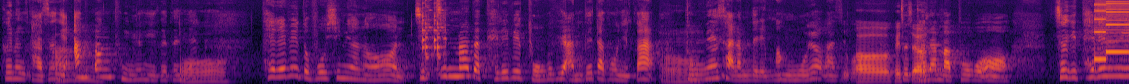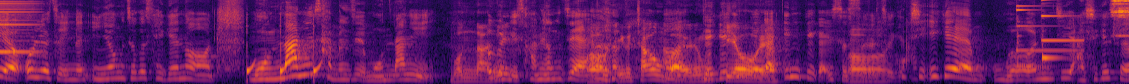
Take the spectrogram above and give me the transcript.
그런 가정의 아. 안방 풍경이거든요. 오, 텔레비도 보시면은 집집마다 텔레비 보급이 안 되다 보니까 어. 동네 사람들이 막 모여가지고 어, 저. 드라마 보고 어, 저기 텔레비에 올려져 있는 인형 저거 세 개는 못난이 삼형제예요. 못난이. 못난이? 어글리 삼형제. 어, 이거 처음 봐요. 너무 되게 귀여워요. 인기가, 인기가 있었어요. 어. 저기. 혹시 이게 뭔지 아시겠어요?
